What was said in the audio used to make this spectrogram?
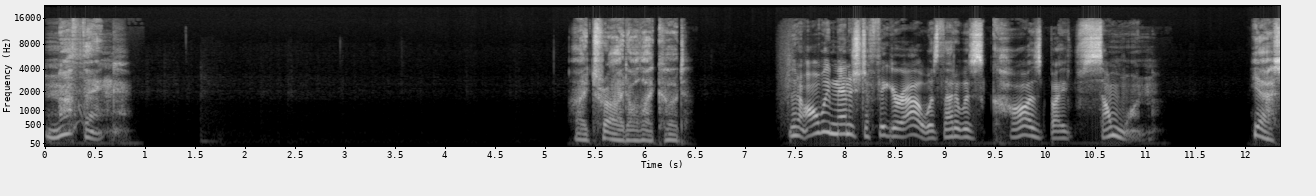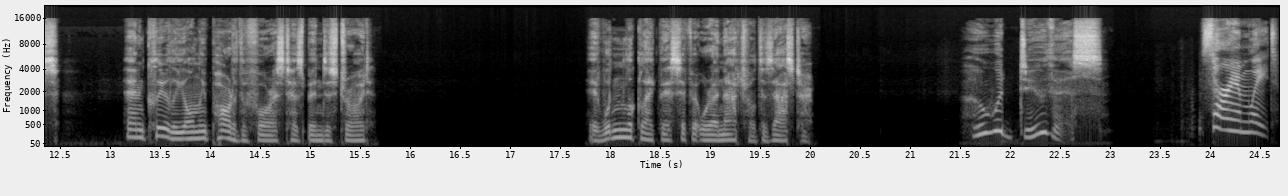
Nothing. I tried all I could. Then all we managed to figure out was that it was caused by someone. Yes, and clearly only part of the forest has been destroyed. It wouldn't look like this if it were a natural disaster. Who would do this? Sorry I'm late.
